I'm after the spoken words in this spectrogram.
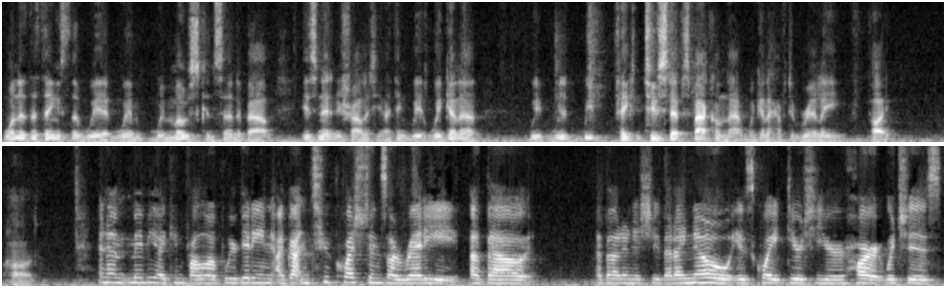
one of the things that we're, we're, we're most concerned about is net neutrality. I think we're, we're going to we, we, we've taken two steps back on that. We're going to have to really fight hard. And um, maybe I can follow up. We're getting, I've gotten two questions already about about an issue that I know is quite dear to your heart, which is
